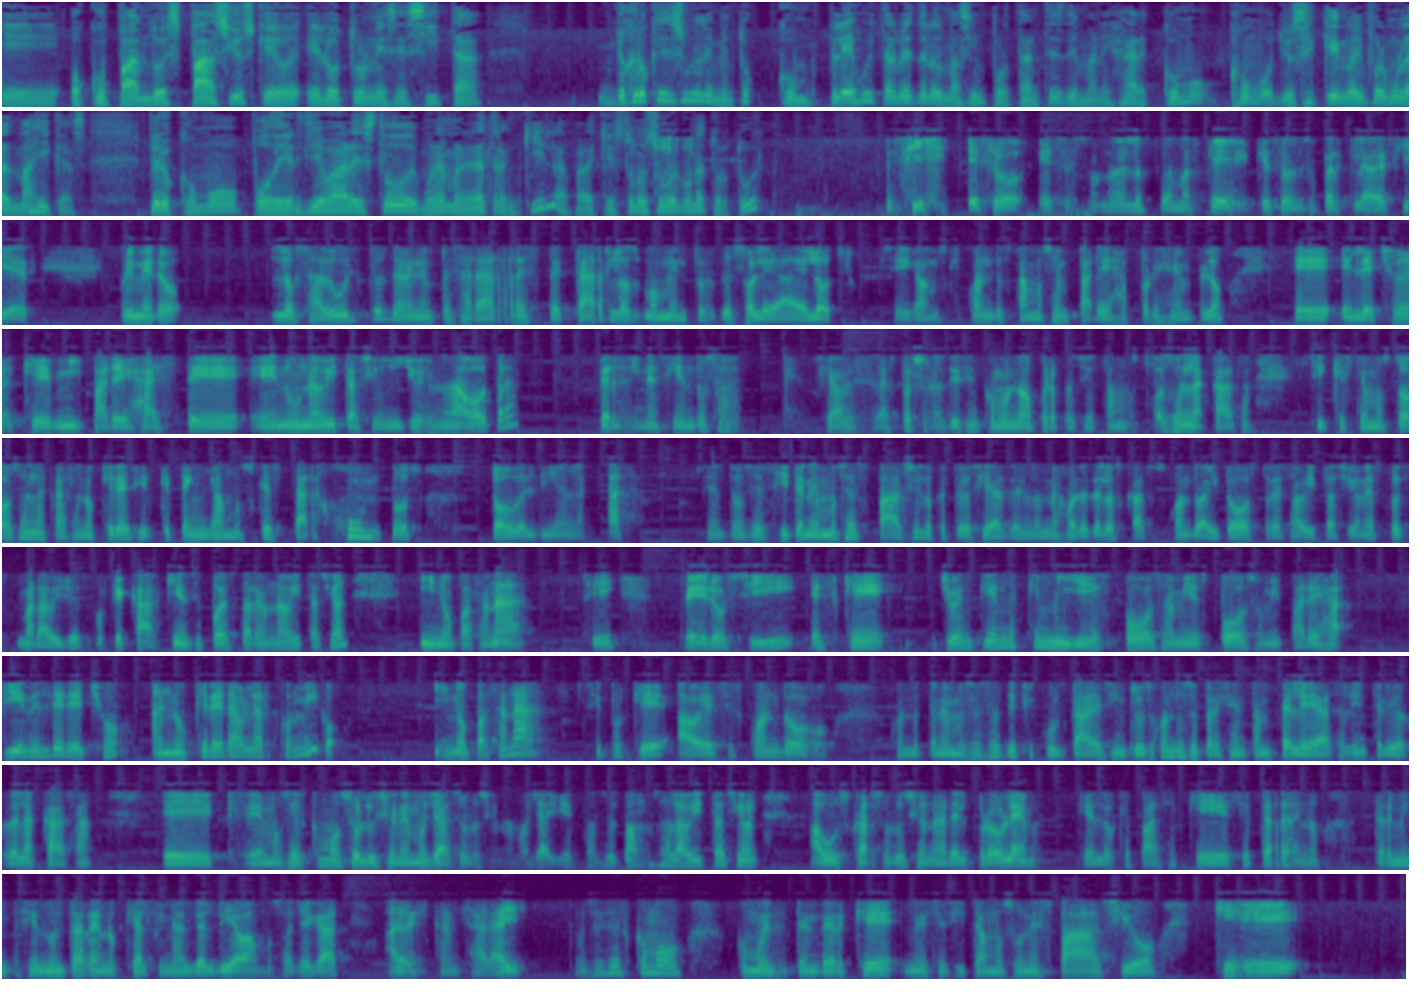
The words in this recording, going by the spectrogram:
eh, ocupando espacios que el otro necesita. Yo creo que es un elemento complejo y tal vez de los más importantes de manejar. ¿Cómo, cómo, yo sé que no hay fórmulas mágicas, pero cómo poder llevar esto de una manera tranquila para que esto no se vuelva una tortura? Sí, eso, eso es uno de los temas que, que son súper claves y es, primero, los adultos deben empezar a respetar los momentos de soledad del otro. Digamos que cuando estamos en pareja, por ejemplo, eh, el hecho de que mi pareja esté en una habitación y yo en la otra, termina siendo si a veces las personas dicen como no, pero pues si estamos todos en la casa, sí que estemos todos en la casa no quiere decir que tengamos que estar juntos todo el día en la casa. Entonces, si tenemos espacio, lo que tú decías, en los mejores de los casos, cuando hay dos, tres habitaciones, pues maravilloso porque cada quien se puede estar en una habitación y no pasa nada, ¿sí? Pero sí es que yo entienda que mi esposa, mi esposo, mi pareja tiene el derecho a no querer hablar conmigo y no pasa nada, sí, porque a veces cuando cuando tenemos esas dificultades, incluso cuando se presentan peleas al interior de la casa, eh, queremos es como solucionemos ya, solucionemos ya, y entonces vamos a la habitación a buscar solucionar el problema. ¿Qué es lo que pasa? Que ese terreno termina siendo un terreno que al final del día vamos a llegar a descansar ahí. Entonces es como, como entender que necesitamos un espacio, que,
